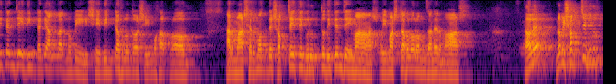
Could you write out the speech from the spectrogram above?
দিতেন যে দিনটাকে আল্লাহ নবী, সেই দিনটা হলো দশই মুহররম। আর মাসের মধ্যে সবচাইতে গুরুত্ব দিতেন যে মাস, ওই মাসটা হলো রমজানের মাস। তাহলে নবী সবচেয়ে গুরুত্ব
